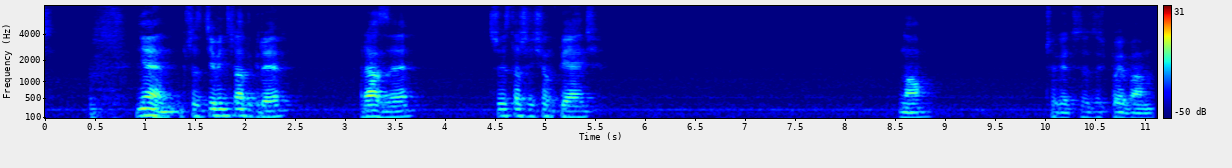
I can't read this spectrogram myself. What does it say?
nie, przez 9 lat gry razy 365 no. Czekaj, czy coś pojebałem.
